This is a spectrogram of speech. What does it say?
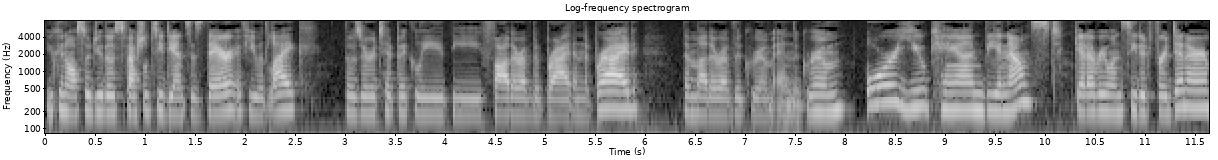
You can also do those specialty dances there if you would like. Those are typically the father of the bride and the bride, the mother of the groom and the groom. Or you can be announced, get everyone seated for dinner,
